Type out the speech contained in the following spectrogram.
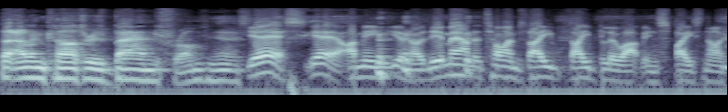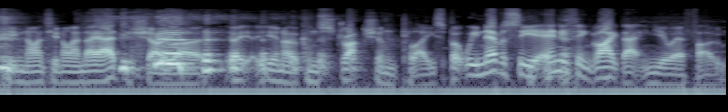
That Alan Carter is banned from. Yes. Yes, yeah. I mean, you know, the amount of times they, they blew up in Space 1999, they had to show, uh, a, you know, construction place. But we never see anything like that in UFO.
